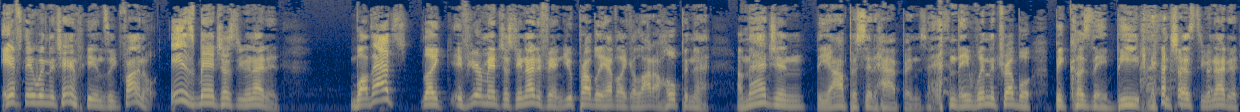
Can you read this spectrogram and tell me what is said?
if they win the Champions League final is Manchester United. Well, that's like if you're a Manchester United fan, you probably have like a lot of hope in that. Imagine the opposite happens and they win the treble because they beat Manchester United.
